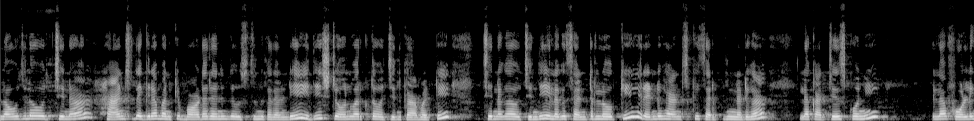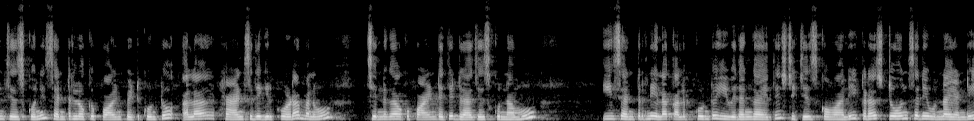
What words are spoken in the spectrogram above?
బ్లౌజ్లో వచ్చిన హ్యాండ్స్ దగ్గర మనకి బార్డర్ అనేది వస్తుంది కదండి. ఇది స్టోన్ వర్క్తో వచ్చింది కాబట్టి చిన్నగా వచ్చింది. ఇలాగ సెంటర్లోకి రెండు హ్యాండ్స్కి సరిపోయినట్టుగా ఇలా కట్ చేసుకొని ఇలా ఫోల్డింగ్ చేసుకొని సెంటర్లోకి పాయింట్ పెట్టుకుంటూ అలా హ్యాండ్స్ దగ్గర కూడా మనము చిన్నగా ఒక పాయింట్ అయితే డ్రా చేసుకున్నాము. ఈ సెంటర్ని ఇలా కలుపుకుంటూ ఈ విధంగా అయితే స్టిచ్ చేసుకోవాలి. ఇక్కడ స్టోన్స్ అనేవి ఉన్నాయండి.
